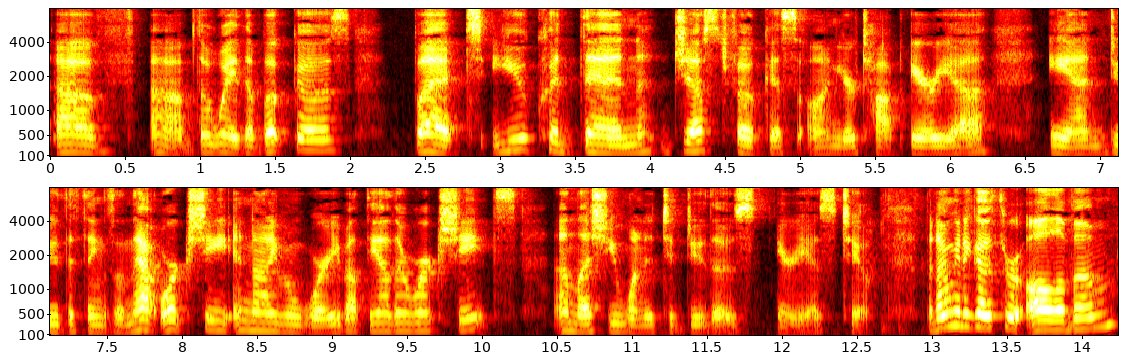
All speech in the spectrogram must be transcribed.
of uh, the way the book goes, but you could then just focus on your top area and do the things on that worksheet and not even worry about the other worksheets unless you wanted to do those areas too. But I'm going to go through all of them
